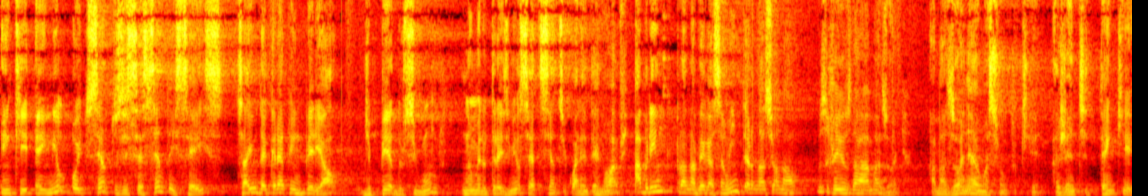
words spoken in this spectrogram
em que em 1866 saiu o decreto imperial de Pedro II, número 3749, abrindo para a navegação internacional os rios da Amazônia. A Amazônia é um assunto que a gente tem que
